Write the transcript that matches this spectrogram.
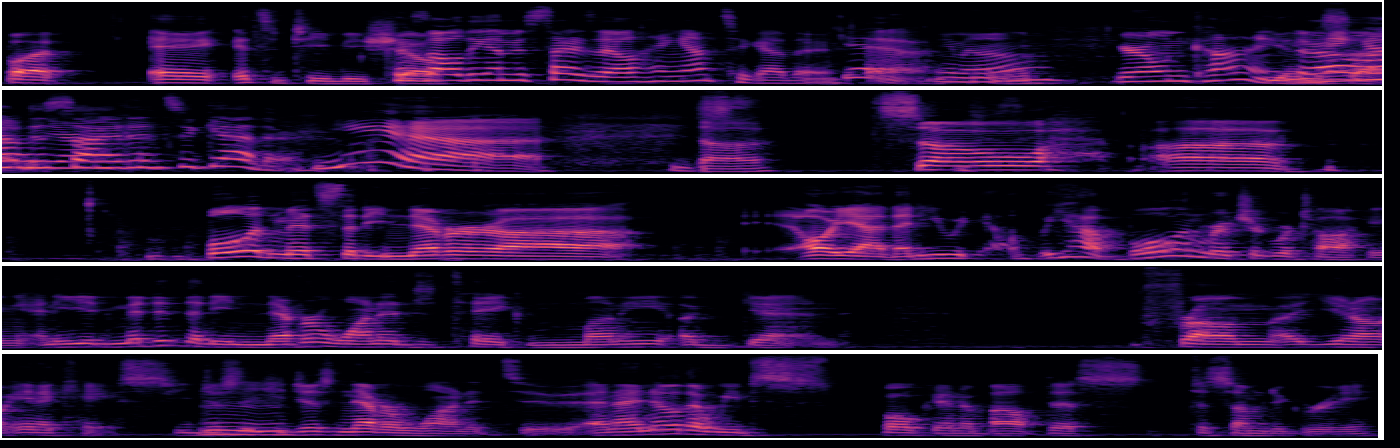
But A, it's a TV show. because all the undecideds they all hang out together. Yeah. you know, your own kind. They're hang all out with own Decided together. Yeah. Duh. so, uh, Bull admits that he never. Uh, oh yeah, that he. oh, Yeah, Bull and Richard were talking, and he admitted that he never wanted to take money again from uh, you know in a case. He just he just never wanted to. And I know that we've spoken about this to some degree.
